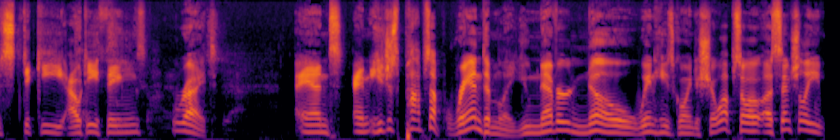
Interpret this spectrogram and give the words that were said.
sticky outy things teeth on it, right Yeah. and and he just pops up randomly you never know when he's going to show up so essentially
